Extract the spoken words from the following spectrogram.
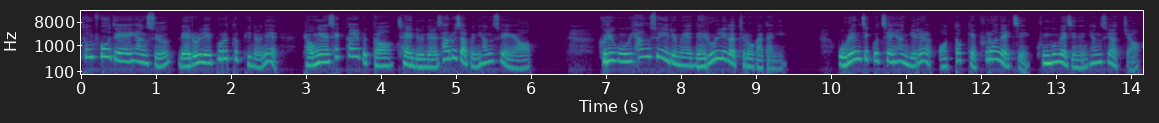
톰 포드의 향수 네롤리 포르토피노는 병의 색깔부터 제 눈을 사로잡은 향수예요. 그리고 향수 이름에 네롤리가 들어가다니 오렌지 꽃의 향기를 어떻게 풀어낼지 궁금해지는 향수였죠.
